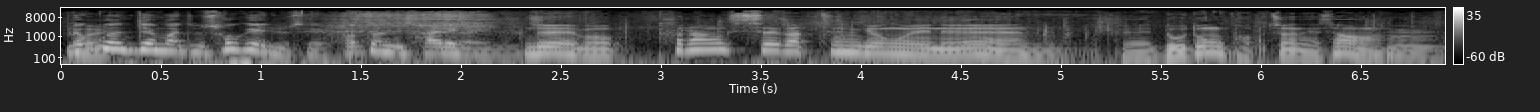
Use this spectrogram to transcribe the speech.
몇 군데만 좀 소개해 주세요. 어떤 사례가 있는지. 네, 뭐 프랑스 같은 경우에는 그 노동 법전에서 음.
